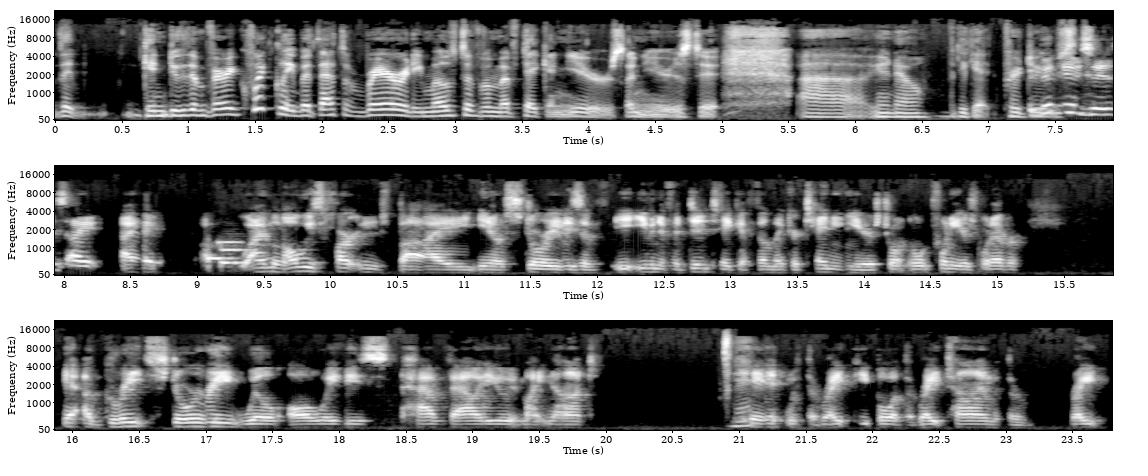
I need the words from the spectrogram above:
they can do them very quickly, but that's a rarity. Most of them have taken years and years to, uh, you know, to get produced. The good news is I, I I'm always heartened by you know stories of even if it did take a filmmaker ten years, 20, 20 years, whatever. Yeah, a great story will always have value. It might not Yeah. hit with the right people at the right time with the right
